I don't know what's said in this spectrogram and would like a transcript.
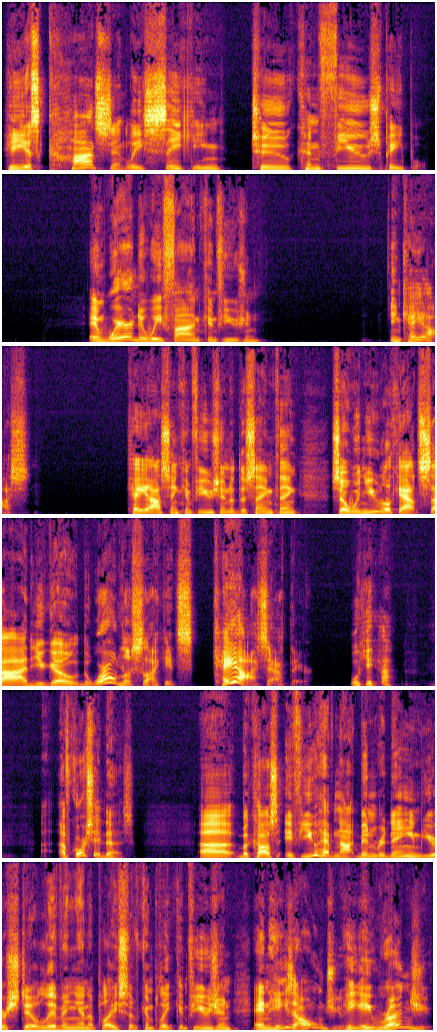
He is constantly seeking to confuse people. And where do we find confusion? In chaos. Chaos and confusion are the same thing. So when you look outside, you go, the world looks like it's chaos out there. Well, yeah, of course it does. Uh, because if you have not been redeemed, you're still living in a place of complete confusion, and He's owned you. He, he runs you.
